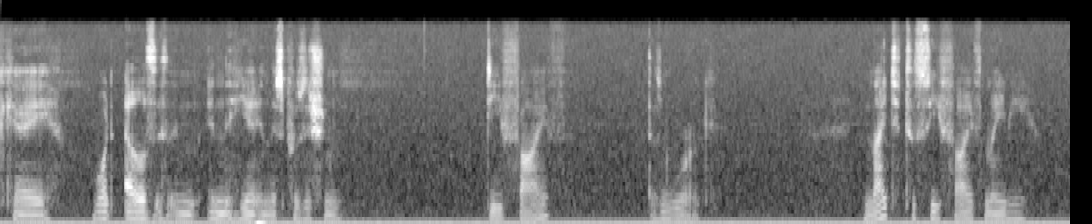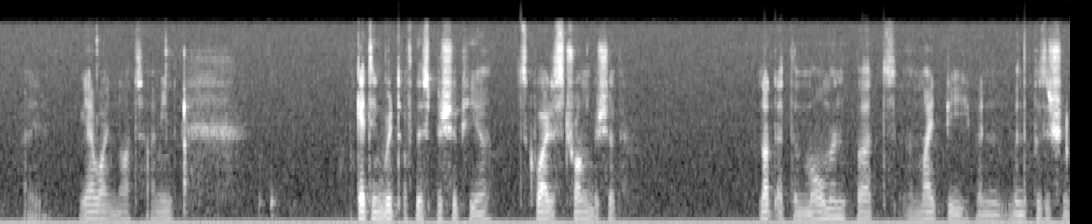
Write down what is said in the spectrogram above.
Okay, what else is in, in here in this position? d5 doesn't work. Knight to c5 maybe. I, yeah, why not? I mean, getting rid of this bishop here. It's quite a strong bishop. Not at the moment, but might be when when the position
